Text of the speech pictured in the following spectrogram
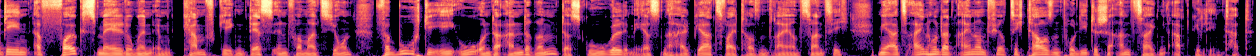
den Erfolgsmeldungen im Kampf gegen Desinformation verbucht die EU unter anderem, dass Google im ersten Halbjahr 2023 mehr als 141.000 politische Anzeigen abgelehnt hat.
